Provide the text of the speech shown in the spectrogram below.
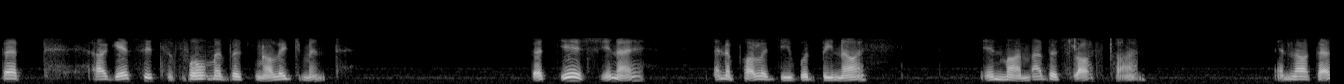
But I guess it's a form of acknowledgement. But yes, you know, an apology would be nice in my mother's lifetime. And like I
